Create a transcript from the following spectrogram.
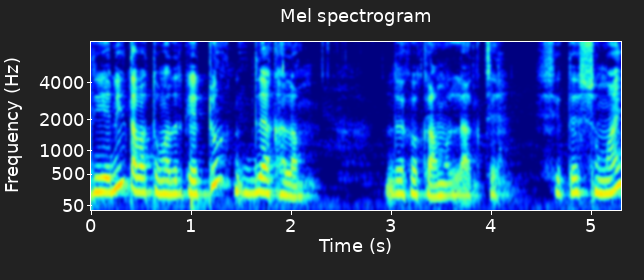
দিয়ে নিই তারপর তোমাদেরকে একটু দেখালাম। দেখো কেমন লাগছে, শীতের সময়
